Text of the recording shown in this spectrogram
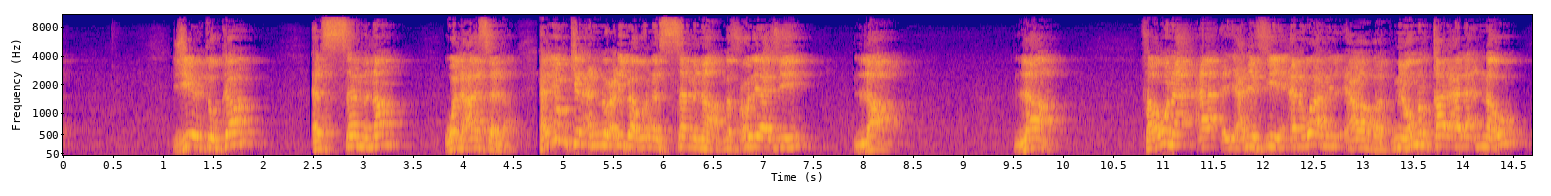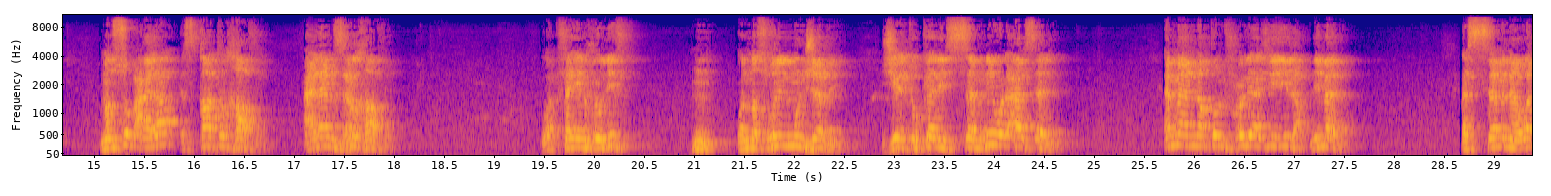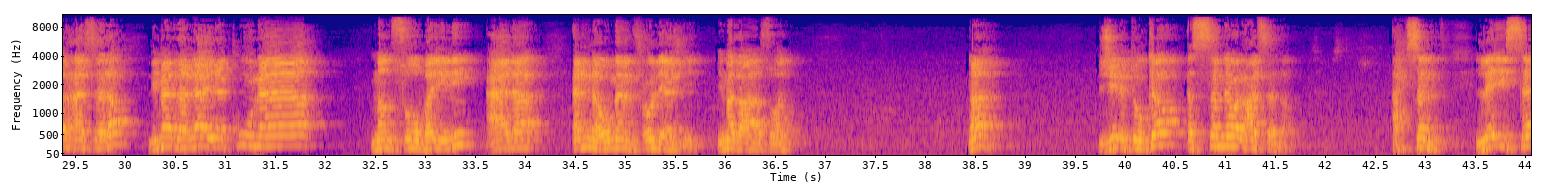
جئتك السمن والعسل. هل يمكن أن نعرب هنا السمن مفعول لأجله لا. لا. فهنا آه، يعني في أنواع من الإعرابات. منهم من قال على أنه منصوب على إسقاط الخافض على نزع الخافض. فإن حذف والنصب للمنجر جئتك للسمن والعسل. أما أن نقول مفعول لأجله لا. لماذا؟ السمن والعسل لماذا لا يكونا منصوبين على أنهما مفعول لأجله. لماذا؟ على سؤال. ها؟ جئتك السمن والعسل. أحسنت. ليس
